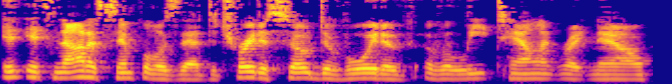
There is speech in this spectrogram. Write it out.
It, it's not as simple as that. Detroit is so devoid of, of elite talent right now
